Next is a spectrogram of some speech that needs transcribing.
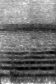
Oh.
